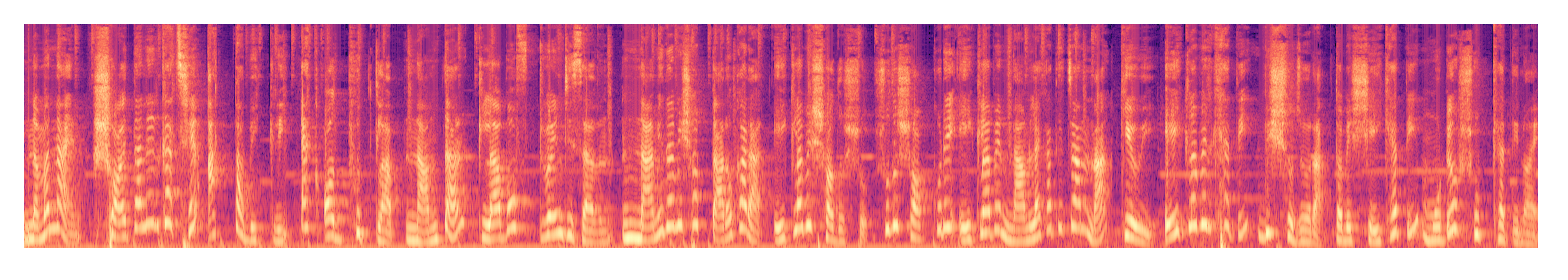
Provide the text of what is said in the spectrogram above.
নাম্বার নাইন শয়তানের কাছে আত্মা বিক্রি, এক অদ্ভুত ক্লাব। নাম তার ক্লাব অফ টোয়েন্টি সেভেন নামি দামি সব তারকারা এই ক্লাবের সদস্য। শুধু শখ করে এই ক্লাবের নাম লেখাতে চান না কেউই। এই ক্লাবের খ্যাতি বিশ্বজোড়া। তবে সেই খ্যাতি মোটেও সুখ্যাতি নয়।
